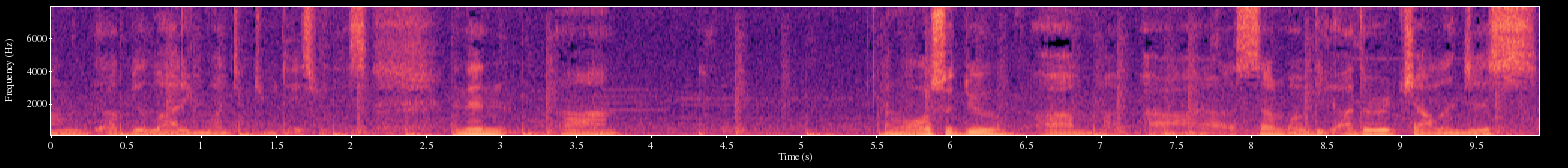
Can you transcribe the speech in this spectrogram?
i will be allotting one to two days for this. And then um, and we'll also do um, uh, some of the other challenges.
